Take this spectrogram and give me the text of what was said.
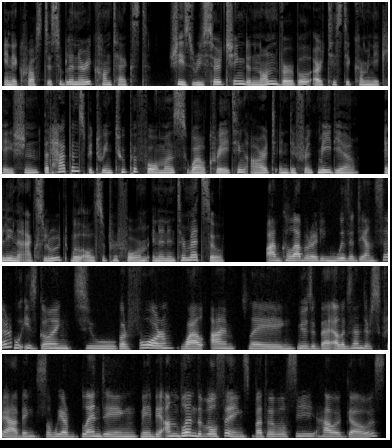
in a cross disciplinary context. She's researching the non-verbal artistic communication that happens between two performers while creating art in different media. Elena Axelrod will also perform in an intermezzo. I'm collaborating with a dancer who is going to perform while I'm playing music by Alexander Scriabin. So we are blending maybe unblendable things, but we will see how it goes.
